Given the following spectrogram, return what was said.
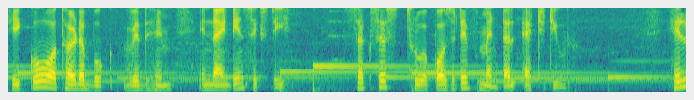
He co authored a book with him in 1960 Success Through a Positive Mental Attitude. Hill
